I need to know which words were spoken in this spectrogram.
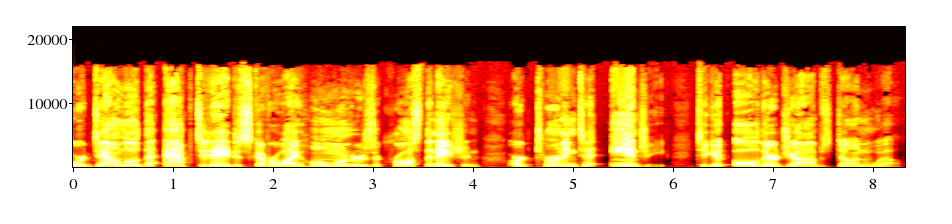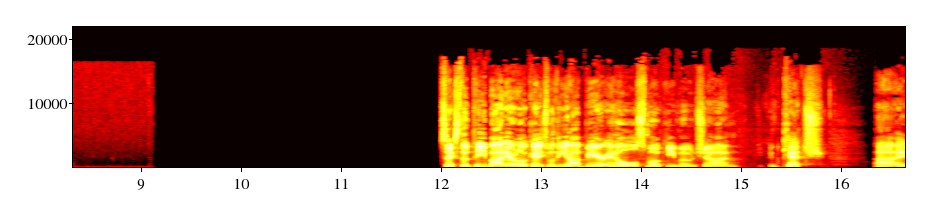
or download the app today to discover why homeowners across the nation are turning to Angie to get all their jobs done well. Sixth and Peabody, our location with Yeehaw Beer and Ole Smoky Moonshine. You can catch uh,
